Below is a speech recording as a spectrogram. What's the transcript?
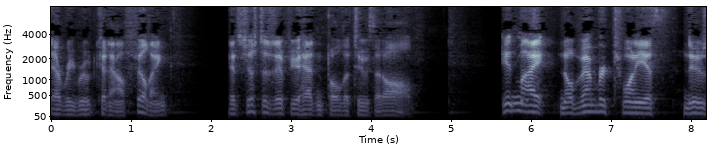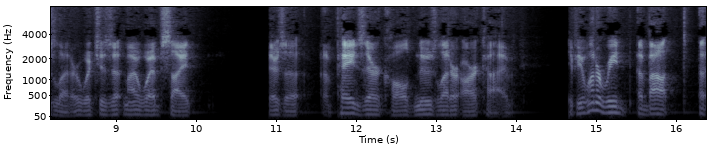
every root canal filling, it's just as if you hadn't pulled the tooth at all. In my November 20th newsletter, which is at my website, there's a a page there called Newsletter Archive. If you want to read about a,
